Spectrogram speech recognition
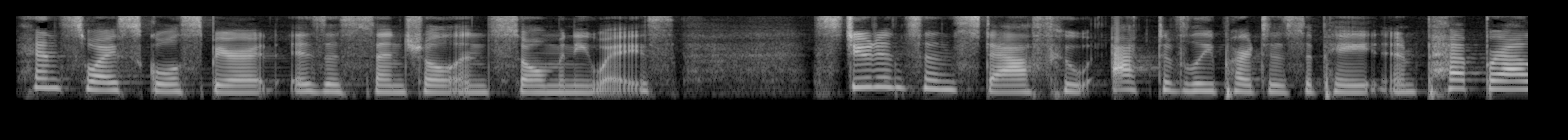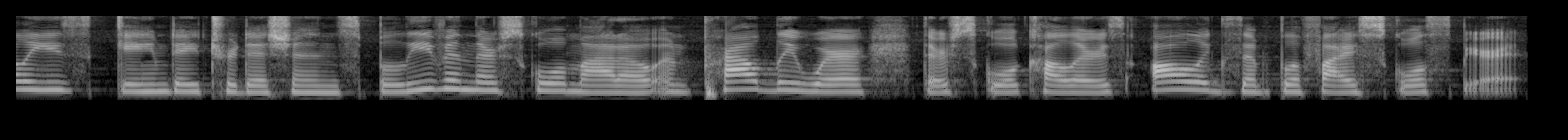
hence, why school spirit is essential in so many ways. Students and staff who actively participate in pep rallies, game day traditions, believe in their school motto, and proudly wear their school colors all exemplify school spirit.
